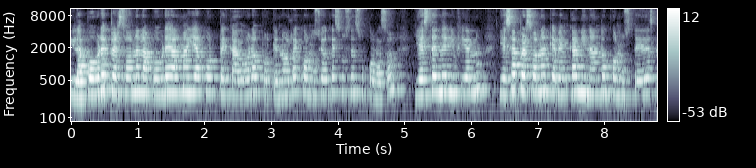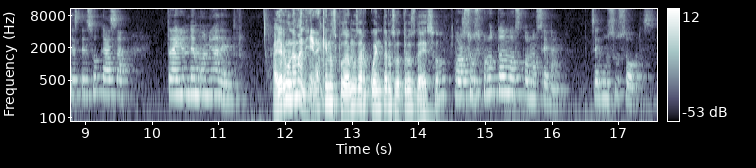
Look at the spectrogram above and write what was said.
Y la pobre persona, la pobre alma ya por pecadora o porque no reconoció a Jesús en su corazón, ya está en el infierno. Y esa persona que ven caminando con ustedes, que está en su casa, trae un demonio adentro. ¿Hay alguna manera que nos podamos dar cuenta nosotros de eso? Por sus frutos los conocerán, según sus obras.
